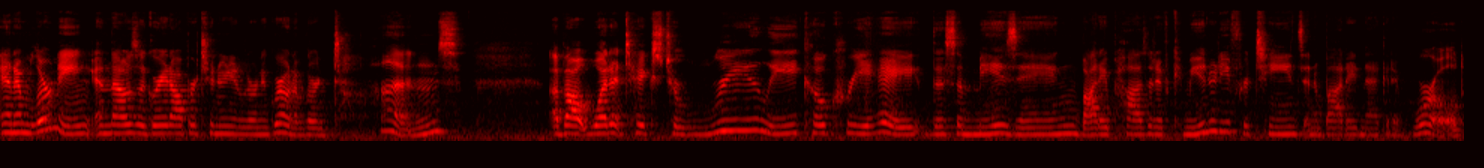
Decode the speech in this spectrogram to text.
and I'm learning, and that was a great opportunity to learn and grow. And I've learned tons about what it takes to really co create this amazing body positive community for teens in a body negative world.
